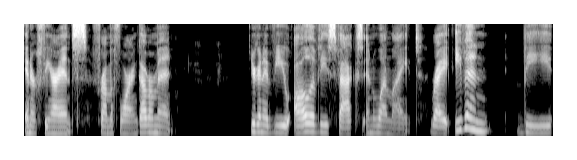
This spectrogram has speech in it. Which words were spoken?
interference from a foreign government, you're going to view all of these facts in one light, right? Even the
